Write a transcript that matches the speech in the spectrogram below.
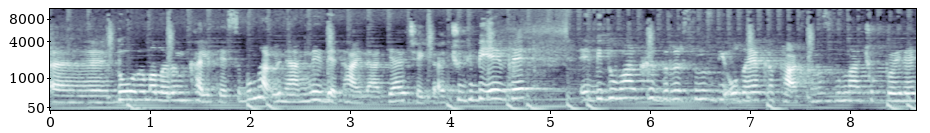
e, doğramaların kalitesi bunlar önemli detaylar gerçekten. Çünkü bir evde e, bir duvar kırdırırsınız, bir odaya katarsınız. Bunlar çok böyle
